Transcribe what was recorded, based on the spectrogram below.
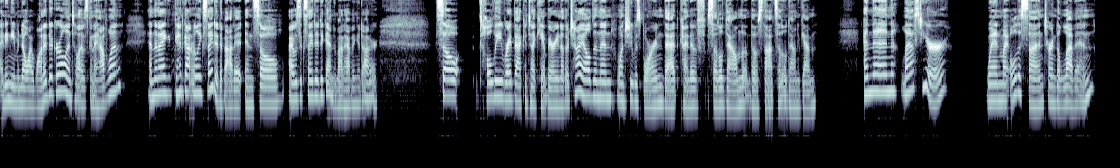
I didn't even know I wanted a girl until I was going to have one. And then I had gotten really excited about it. And so I was excited again about having a daughter. So totally right back into I can't bury another child. And then once she was born, that kind of settled down. Those thoughts settled down again. And then last year, when my oldest son turned 11,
